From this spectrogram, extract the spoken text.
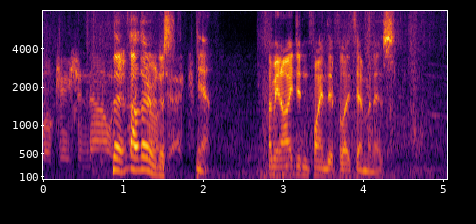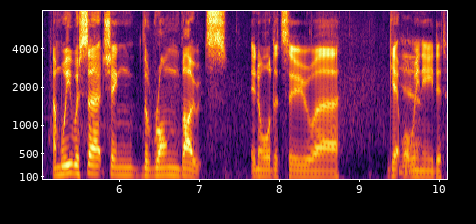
location now. There, oh, there it is. Yeah. I mean, I didn't find it for like 10 minutes. And we were searching the wrong boats in order to uh, get what we needed.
